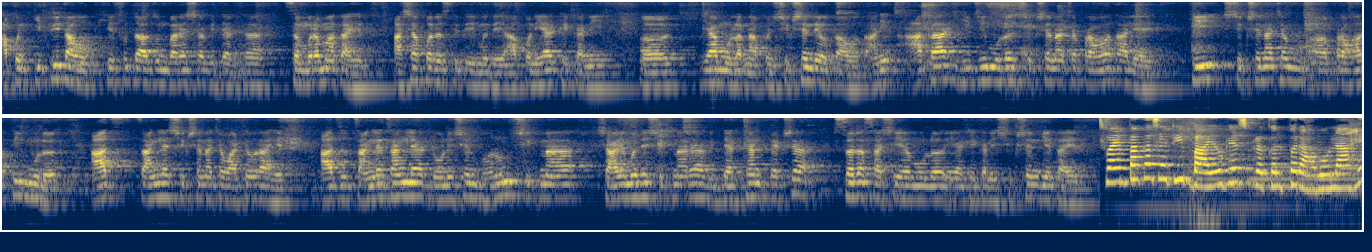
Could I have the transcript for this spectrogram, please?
आपण कितवीत आहोत हे सुद्धा अजून बऱ्याचशा विद्यार्थ्या संभ्रमात आहेत. अशा परिस्थितीमध्ये आपण या ठिकाणी या मुलांना आपण शिक्षण देत आहोत. आणि आता ही जी मुलं शिक्षणाच्या प्रवाहात आली आहेत ही शिक्षणाच्या प्रवाहातील मुलं आज चांगल्या शिक्षणाच्या वाटेवर आहेत. आज चांगल्या चांगल्या डोनेशन भरून शिकणार शाळेमध्ये शिकणाऱ्या विद्यार्थ्यांपेक्षा सरस अशी या मुलं या ठिकाणी शिक्षण घेत आहेत. स्वयंपाकासाठी बायोगॅस प्रकल्प राबवला आहे.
